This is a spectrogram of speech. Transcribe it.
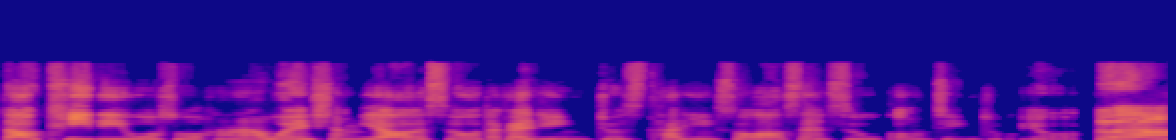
到替力我说哈我也想要的时候，大概已经就是他已经瘦到三十五公斤左右。对啊。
